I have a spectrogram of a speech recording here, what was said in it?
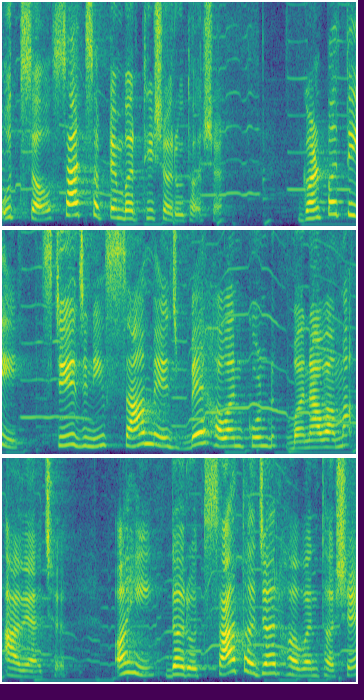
ઉત્સવ સાત સપ્ટેમ્બરથી શરૂ થશે. ગણપતિ સ્ટેજની સામે જ બે હવનકુંડ બનાવવામાં આવ્યા છે. અહીં દરરોજ સાત હજાર હવન થશે,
